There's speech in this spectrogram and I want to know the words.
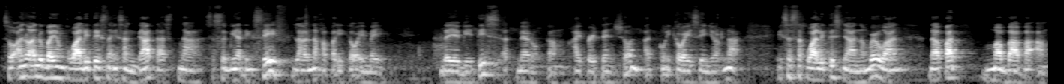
So ano-ano ba yung qualities ng isang gatas na sasabihin natin safe lalo na kapag ikaw ay may diabetes at meron kang hypertension at kung ikaw ay senior na. Isa sa qualities niya, number one, dapat mababa ang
